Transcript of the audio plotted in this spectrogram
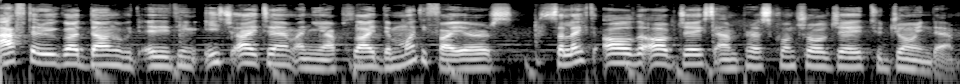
After you got done with editing each item and you applied the modifiers, select all the objects and press Ctrl J to join them.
